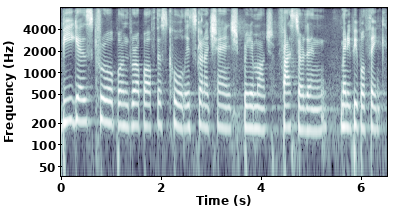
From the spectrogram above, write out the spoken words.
biggest group on drop off the school, it's gonna change pretty much faster than many people think.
